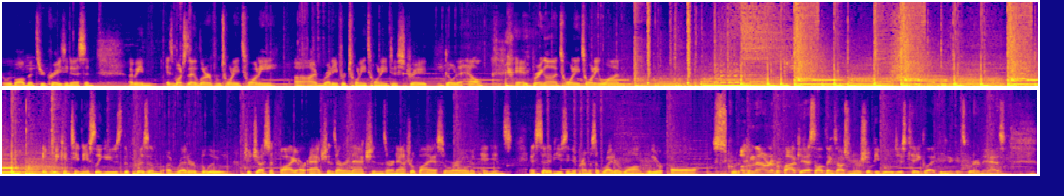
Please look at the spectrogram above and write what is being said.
We've all been through craziness, and I mean, as much as I learned from 2020, uh, I'm ready for 2020 to straight go to hell and bring on 2021. Continuously use the prism of red or blue to justify our actions, our inactions, our natural bias, or our own opinions, instead of using the premise of right or wrong, we are all screwed. Welcome to the Hour Number Podcast, all things entrepreneurship, people who just take life and get square in the ass.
